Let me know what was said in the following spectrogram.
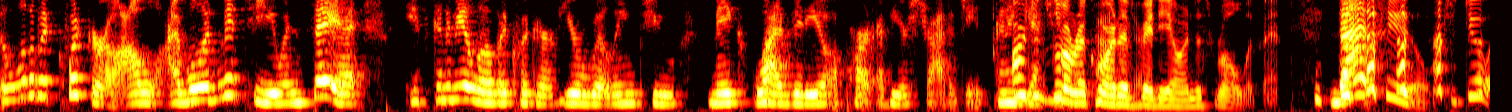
a, little bit quicker. I'll, i will admit to you and say it it's going to be a little bit quicker if you're willing to make live video a part of your strategy. It's going to or just do a recorded faster. video and just roll with it. That too. Just do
